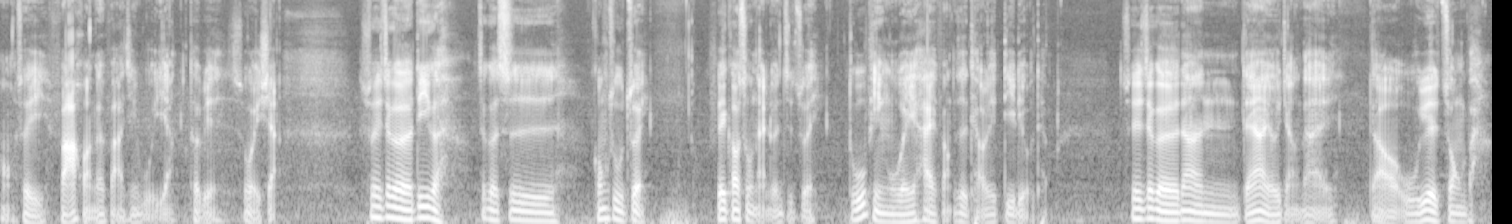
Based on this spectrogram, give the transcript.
哦，所以罚款跟罚金不一样，特别说一下。所以这个第一个。这个是公诉罪，非告诉乃论之罪，毒品危害防治条例第六条。所以这个但等下有讲，大概到五月中吧，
